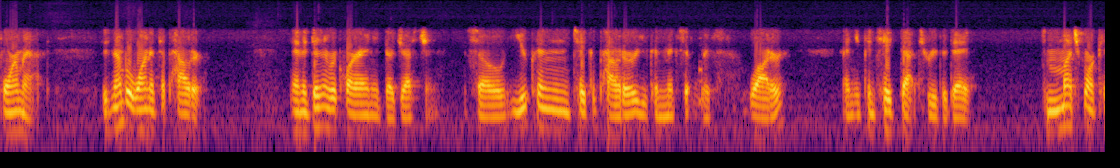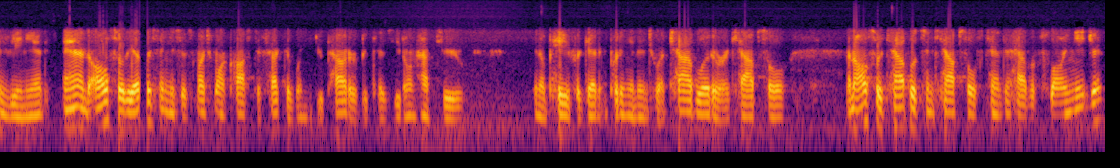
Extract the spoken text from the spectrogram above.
format is number one, it's a powder, and it doesn't require any digestion. So you can take a powder, you can mix it with water, and you can take that through the day. It's much more convenient, and also the other thing is it's much more cost effective when you do powder because you don't have to you know, pay for getting putting it into a tablet or a capsule. And also, tablets and capsules tend to have a flowing agent,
